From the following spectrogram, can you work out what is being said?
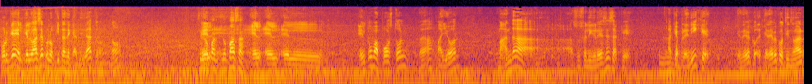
¿Por qué? El que lo hace, pues lo quitan de candidato, ¿no? Sí, no Él- no pasa. Él, él- él- él como apóstol ¿verdad? mayor manda a sus feligreses a que, a que prediquen. que debe, que debe continuar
